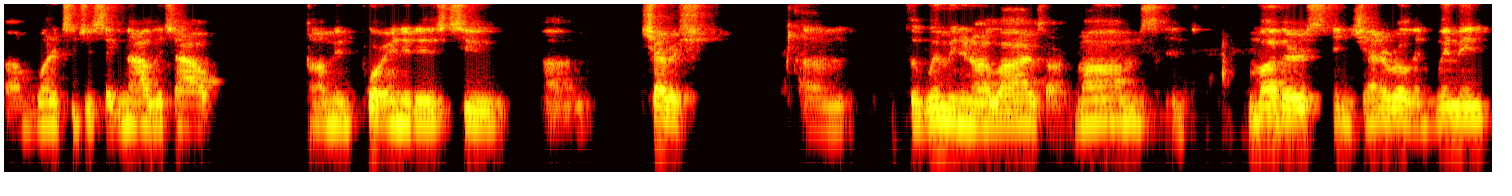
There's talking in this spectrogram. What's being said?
wanted to just acknowledge how important it is to um, cherish um, the women in our lives, our moms and mothers in general, and women,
